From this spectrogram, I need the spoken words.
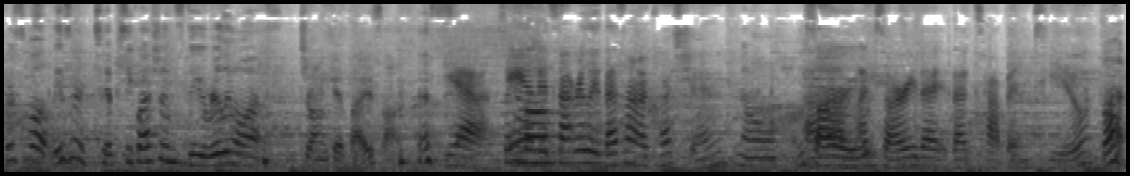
First of all, these are tipsy questions. Do you really want drunk advice on this? Yeah, Second and all- it's not really, that's not a question. No, I'm Um, sorry. I'm sorry that that's happened to you. But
